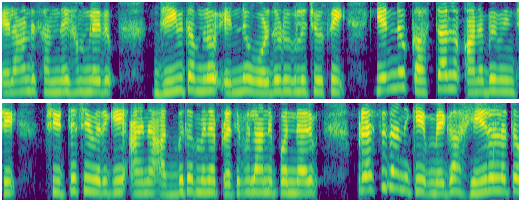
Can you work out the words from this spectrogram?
ఎలాంటి సందేహం లేదు. జీవితంలో ఎన్నో ఒడిదుడుగులు చూసి ఎన్నో కష్టాలను అనుభవించి చిట్ట చివరికి ఆయన అద్భుతమైన ప్రతిఫలాన్ని పొందారు. ప్రస్తుతానికి మెగా హీరోలతో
